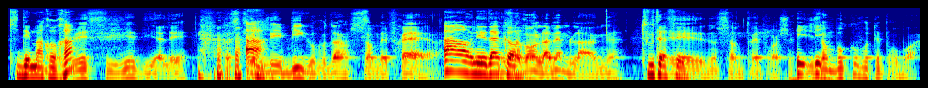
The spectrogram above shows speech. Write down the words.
qui démarrera. Je vais essayer d'y aller parce que ah. les bigourdins sont mes frères. Ah, on est d'accord. Nous avons la même langue. Tout à fait. Et nous sommes très proches. Ils ont beaucoup voté pour moi.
